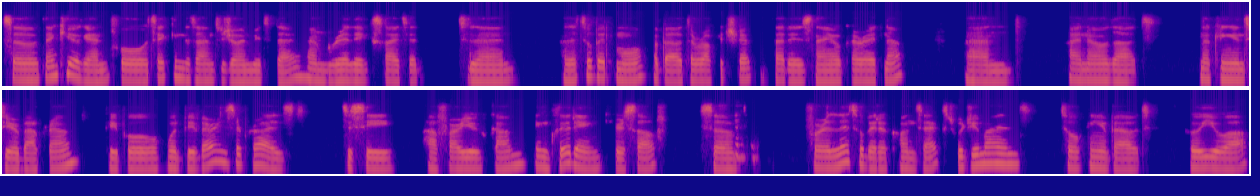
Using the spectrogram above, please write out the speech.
So, thank you again for taking the time to join me today. I'm really excited to learn a little bit more about the rocket ship that is Nyoka right now. And I know that looking into your background, people would be very surprised to see how far you've come, including yourself. So, for a little bit of context, would you mind talking about who you are,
